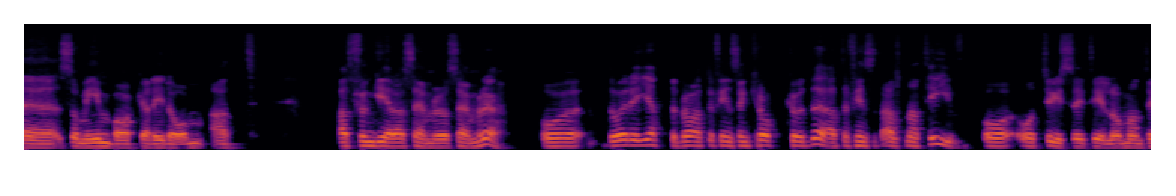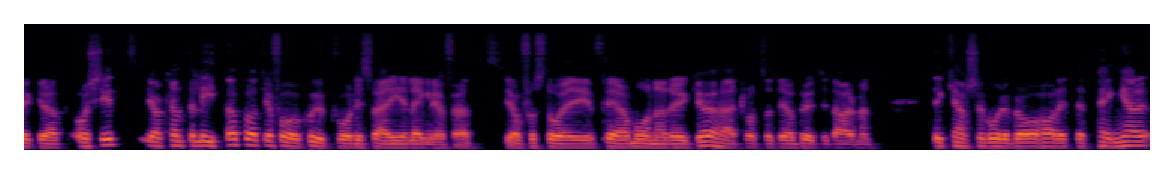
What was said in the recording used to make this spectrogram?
eh, som är inbakade i dem att, att fungera sämre och sämre. Och Då är det jättebra att det finns en krockkudde, att det finns ett alternativ att, att ty sig till om man tycker att oh shit, jag kan inte lita på att jag får sjukvård i Sverige längre för att jag får stå i flera månader i kö här trots att jag har brutit armen. Det kanske vore bra att ha lite pengar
